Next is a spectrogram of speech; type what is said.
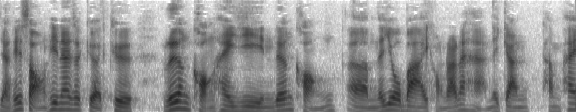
อย่างที่สองที่น่าจะเกิดคือเรื่องของ hygiene เรื่องของนโยบายของร้านอาหารในการทำให้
